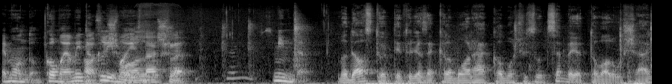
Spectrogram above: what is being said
Én mondom, komolyan, mint a Az is klímaizmus. lett. Minden. Na de az történt, hogy ezekkel a marhákkal most viszont szembe jött a valóság,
